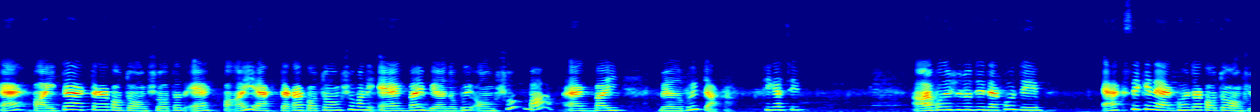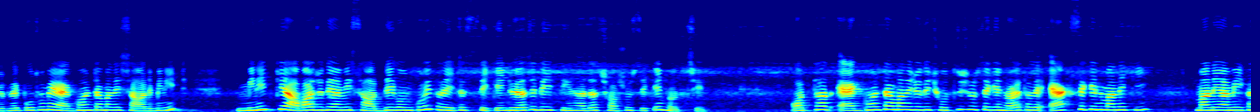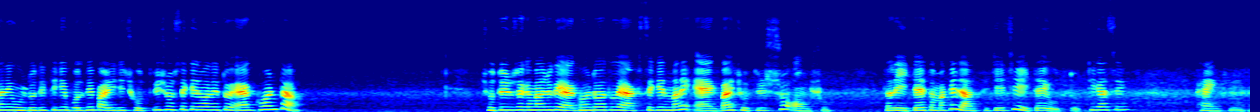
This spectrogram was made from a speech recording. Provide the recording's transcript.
এক পাইটা এক টাকা কত অংশ? অর্থাৎ এক পাই এক টাকার কত অংশ? মানে এক বাই বিরানব্বই অংশ বা এক বাই বিরানব্বই টাকা। ঠিক আছে? আর বলেছিল যে, দেখো যে, এক সেকেন্ড এক ঘণ্টা কত অংশ? তাহলে প্রথমে এক ঘণ্টা মানে ষাট মিনিট। মিনিটকে আবার যদি আমি ষাট দিয়ে গুণ করি, তাহলে এটা সেকেন্ড হয়ে যাচ্ছে, দিয়ে তিন হাজার ছশো সেকেন্ড হচ্ছে। অর্থাৎ এক ঘণ্টা মানে যদি ছত্রিশশো সেকেন্ড হয়, তাহলে এক সেকেন্ড মানে কি? মানে আমি এখানে উল্টো দিক থেকে বলতে পারি যে, ছত্রিশশো সেকেন্ড মানে তো এক ঘণ্টা। ছত্রিশশো সেকেন্ড মানে যদি এক ঘণ্টা হয়, তাহলে এক সেকেন্ড মানে এক বাই ছত্রিশশো অংশ। তাহলে এটাই তোমাকে জানতে চেয়েছি, এটাই উত্তর, ঠিক আছে? Thank you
